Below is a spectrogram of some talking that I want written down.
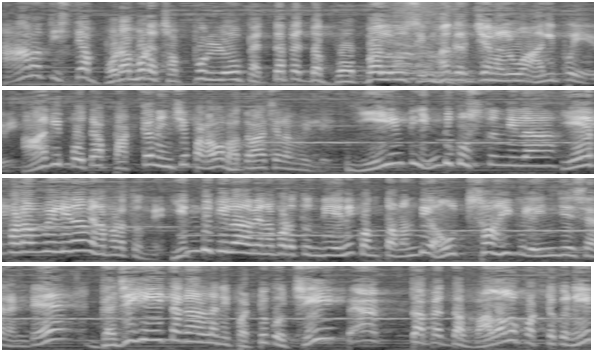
హారతిస్తే బుడబుడ చప్పుళ్ళు పెద్ద పెద్ద బొబ్బలు సింహగర్జనలు ఆగిపోయేవి. ఆగిపోతే ఆ పక్క నుంచి పడవ భద్రాచలం వెళ్ళేది. ఏంటి ఎందుకు వస్తుంది ఇలా? ఏ పడవ వెళ్ళినా వినపడుతుంది. ఎందుకు ఇలా వినపడుతుంది అని కొంతమంది ఔత్సాహికులు ఏం చేశారంటే గజగీతగాళ్ళని పట్టుకొచ్చి పెద్ద పెద్ద వలలు పట్టుకుని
